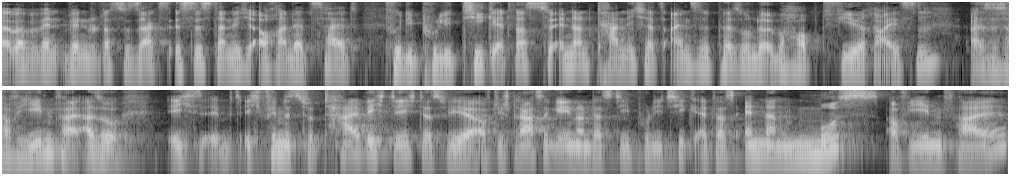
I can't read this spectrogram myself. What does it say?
Aber wenn, wenn du das so sagst, ist es dann nicht auch an der Zeit, für die Politik etwas zu ändern? Kann ich als Einzelperson da überhaupt viel reißen? Also es ist auf jeden Fall, also ich, ich finde es total wichtig, dass wir auf die Straße gehen und dass die Politik etwas ändern muss, auf jeden Fall.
